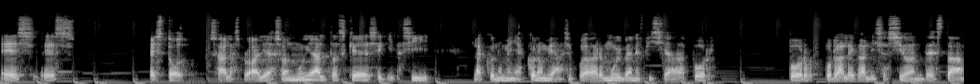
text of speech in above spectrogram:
es, es, es todo. O sea, las probabilidades son muy altas que de seguir así la economía colombiana se pueda ver muy beneficiada por, por, por la legalización de esta,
